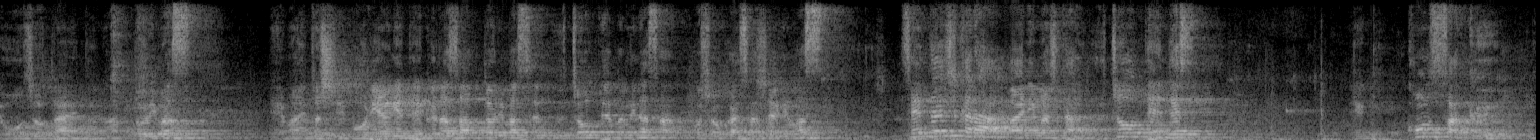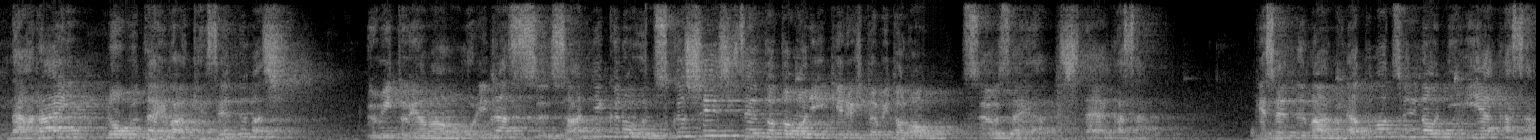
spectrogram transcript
大所帯となっております。毎年盛り上げてくださっております有頂天の皆さんご紹介差し上げます。仙台市から参りました有頂天です。今作「習い」の舞台は気仙沼市。海と山を織りなす三陸の美しい自然とともに生きる人々の強さやしなやかさ。気仙沼港祭りの賑やかさ。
